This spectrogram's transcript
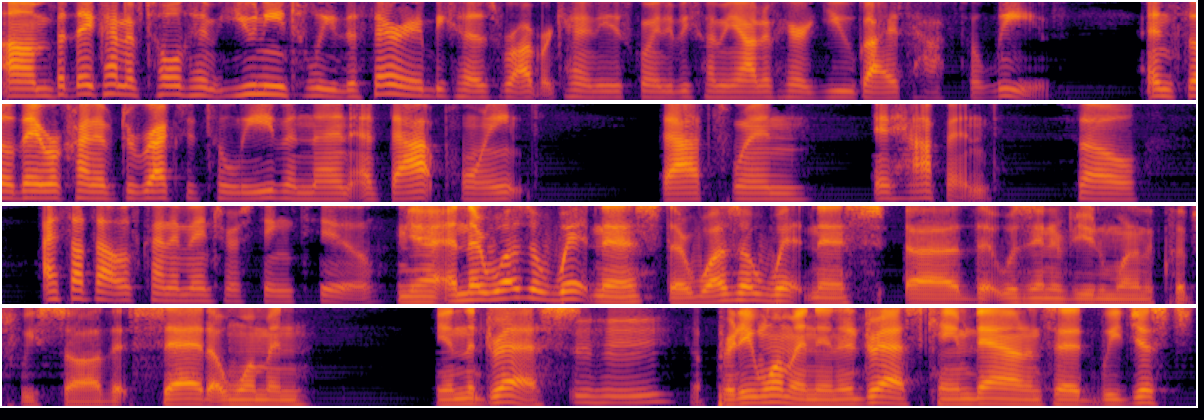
Um, but they kind of told him, you need to leave this area because Robert Kennedy is going to be coming out of here. You guys have to leave. And so they were kind of directed to leave. And then at that point, that's when it happened. So I thought that was kind of interesting too. Yeah, and there was a witness. There was a witness uh, that was interviewed in one of the clips we saw that said a woman in the dress, Mm-hmm. a pretty woman in a dress, came down and said, "We just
